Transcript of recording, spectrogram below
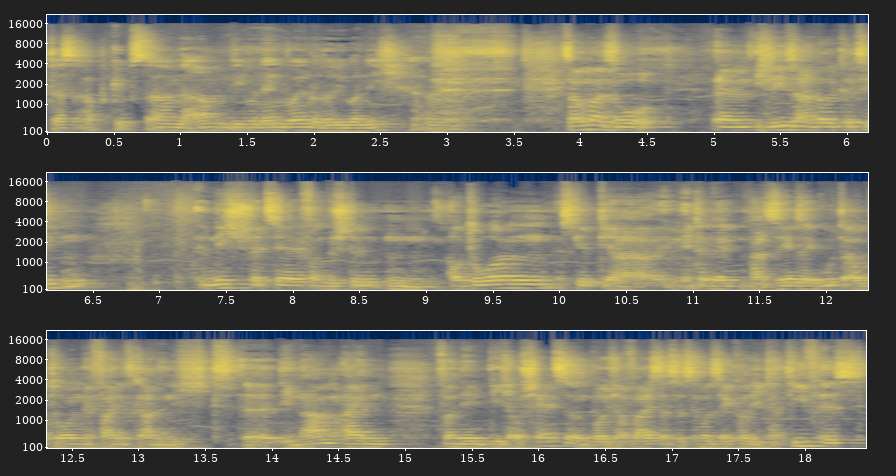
das ab? Gibt es da Namen, die wir nennen wollen oder lieber nicht? Ähm, Sagen wir mal so, ähm, ich lese andere Kritiken, nicht speziell von bestimmten Autoren. Es gibt ja im Internet ein paar sehr, sehr gute Autoren. Mir fallen jetzt gerade nicht äh, die Namen ein, von denen, die ich auch schätze und wo ich auch weiß, dass es immer sehr qualitativ ist.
